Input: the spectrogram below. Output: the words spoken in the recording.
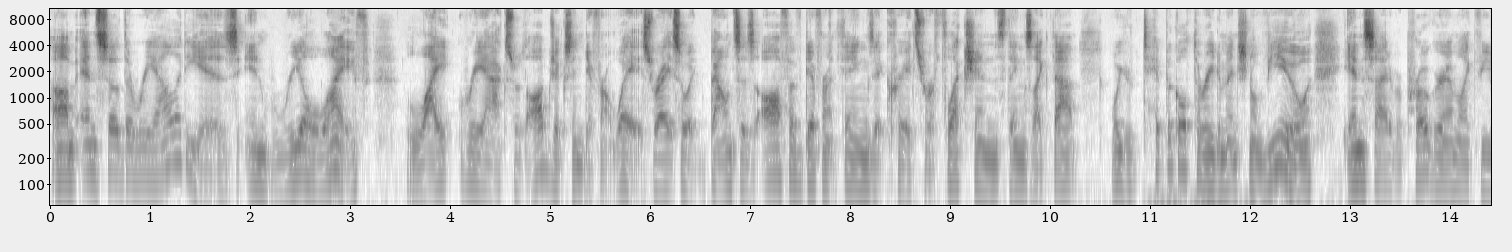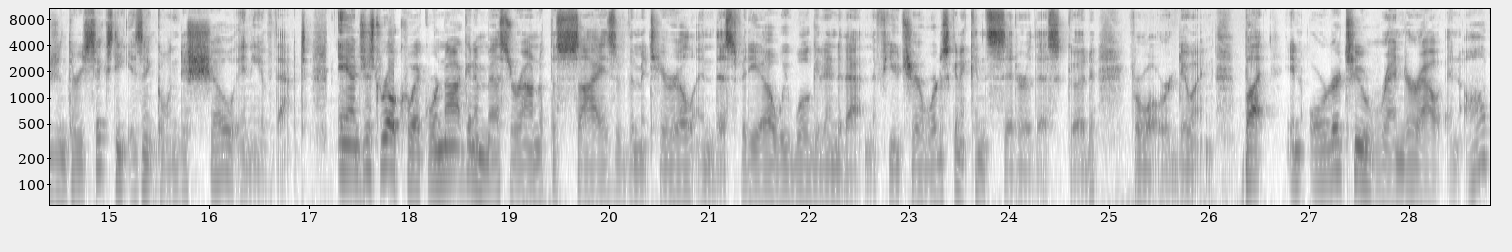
Um, and so the reality is, in real life, light reacts with objects in different ways, right? So it bounces off of different things, it creates reflections, things like that. Well, your typical three dimensional view inside of a program like Fusion 360 isn't going to show any of that. And just real quick, we're not going to mess around with the size of the material in this video. We will get into that in the future. We're just going to consider this good for what we're doing. But in order to render out an object,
